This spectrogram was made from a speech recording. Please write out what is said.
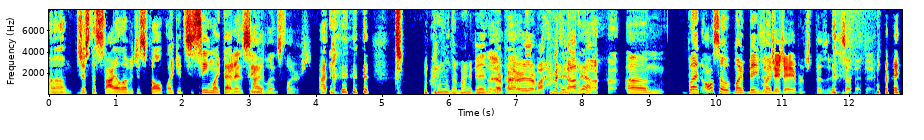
Um, just the style of it just felt like it just seemed like that. I didn't see kind- any lens flares. I, I don't know. There might have been. there, but, um, there might have been. I don't yeah. know. um, but also my big my, J.J. Abrams visited said that day. right.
